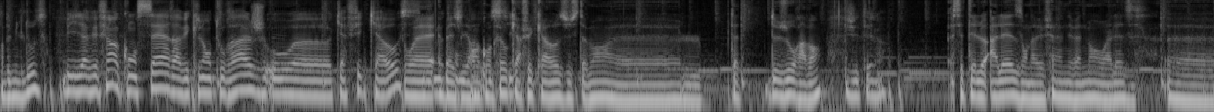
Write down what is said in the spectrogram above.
En 2012. Mais il avait fait un concert avec l'entourage au euh, Café Chaos. si Ouais, je ben, je l'ai rencontré au. Café Chaos justement, euh, peut-être deux jours avant. J'étais là. C'était le Alaise, on avait fait un événement au Alaise, euh,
